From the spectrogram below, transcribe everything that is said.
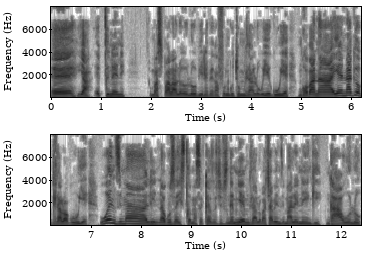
eh ya ekugcineni umasipala lo lobile bekafuna ukuthi umdlalo uye kuye ngoba naye nakuyokudlalwa kuye wenza imali nakuza isicema seKaizer Chiefs. Ngeminye imidlalo bacha benza imali eningi ngawo lo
